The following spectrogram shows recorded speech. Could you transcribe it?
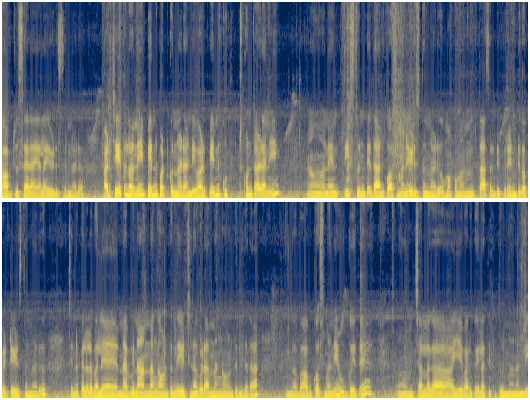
బాబు చూసారా? ఎలా ఏడుస్తున్నాడు. వాడి చేతిలోని పెన్ను పట్టుకున్నాడండి. వాడు పెన్ను కుట్టుకుంటాడని నేను తీస్తుంటే దానికోసం అని ఏడుస్తున్నాడు. ముఖం అంతా అసలు డిఫరెంట్గా పెట్టి ఏడుస్తున్నాడు. చిన్నపిల్లలు భలే నవ్వినా అందంగా ఉంటుంది ఏడ్చినా కూడా అందంగా ఉంటుంది కదా. ఇంకా బాబు కోసమని ఉగ్గు అయితే చల్లగా అయ్యే వరకు ఇలా తిప్పుతున్నానండి.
